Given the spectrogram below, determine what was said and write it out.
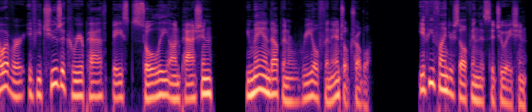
However, if you choose a career path based solely on passion, you may end up in real financial trouble. If you find yourself in this situation,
